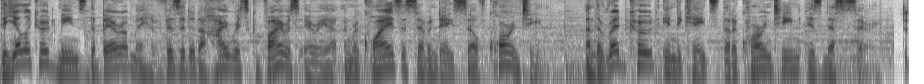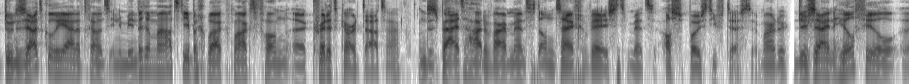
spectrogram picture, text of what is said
The yellow code means the bearer may have visited a high risk virus area and requires a seven day self quarantine. And the red code indicates that a quarantine is necessary. Dat doen de Zuid-Koreanen trouwens in een mindere mate. Die hebben gebruik gemaakt van uh, creditcarddata. Om dus bij te houden waar mensen dan zijn geweest met, als ze positief testen. Maar er, er zijn heel veel uh,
